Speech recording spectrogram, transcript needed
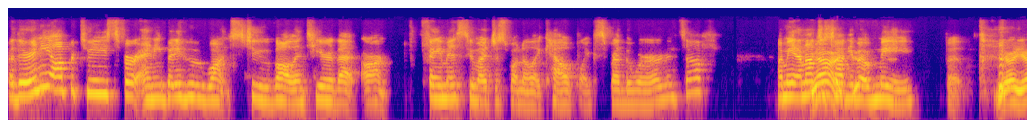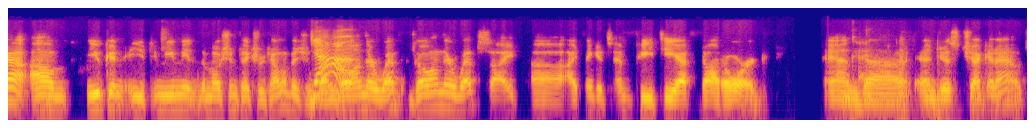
Are there any opportunities for anybody who wants to volunteer that aren't famous who might just want to like help like spread the word and stuff? I mean, I'm not just talking ju- about me, but yeah, yeah. Um, you can you, you mean the Motion Picture Television Fund? Yeah. Go on their web. Go on their website. Uh, I think it's mptf.org, and Okay. uh, and just check it out.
